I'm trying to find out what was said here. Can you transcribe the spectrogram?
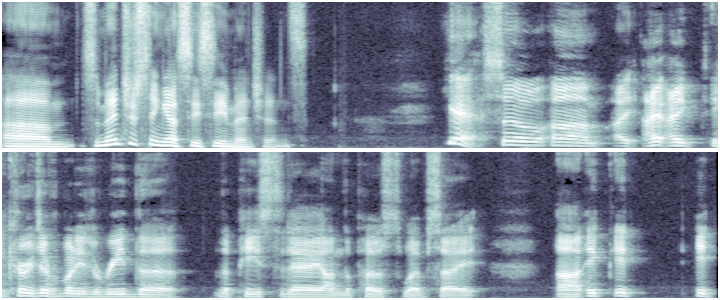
Um, some interesting FCC mentions. Yeah, so um, I, I, encourage everybody to read the the piece today on the Post website. Uh, it it it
